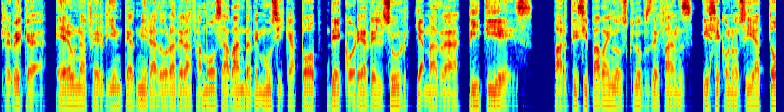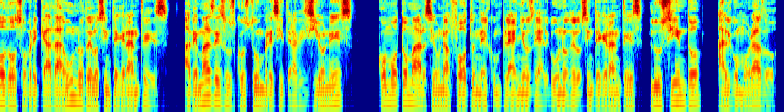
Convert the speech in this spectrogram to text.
Rebecca era una ferviente admiradora de la famosa banda de música pop de Corea del Sur llamada BTS. Participaba en los clubs de fans y se conocía todo sobre cada uno de los integrantes, además de sus costumbres y tradiciones, como tomarse una foto en el cumpleaños de alguno de los integrantes luciendo algo morado.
